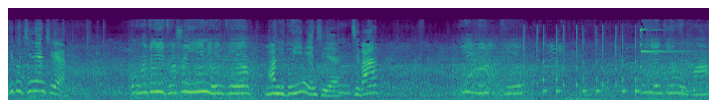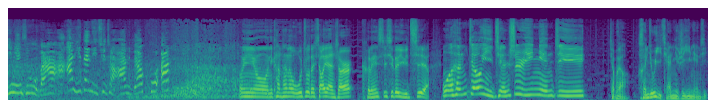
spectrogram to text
你读几年级？我们这一群是一年级。啊，你读一年级，几班？一年级。一年级五班。一年级五班啊！阿姨带你去找啊，你不要哭啊。哎呦，你看他那无助的小眼神儿，可怜兮兮的语气。我很久以前是一年级。小朋友，很久以前你是一年级，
